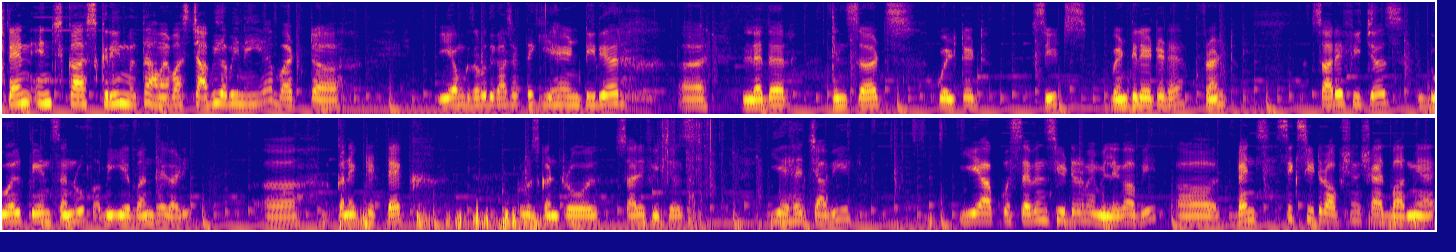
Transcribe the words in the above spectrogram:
10 इंच का स्क्रीन मिलता है। हमारे पास चाबी अभी नहीं है बट ये हम ज़रूर दिखा सकते हैं कि यह है interior leather inserts quilted seats ventilated है फ्रंट सारे फीचर्स डुअल पेन सनरूफ अभी ये बंद है गाड़ी। कनेक्टेड टेक क्रूज़ कंट्रोल सारे फीचर्स ये है चाबी। ये आपको सेवन सीटर में मिलेगा अभी। बेंच सिक्स सीटर ऑप्शन शायद बाद में आए।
